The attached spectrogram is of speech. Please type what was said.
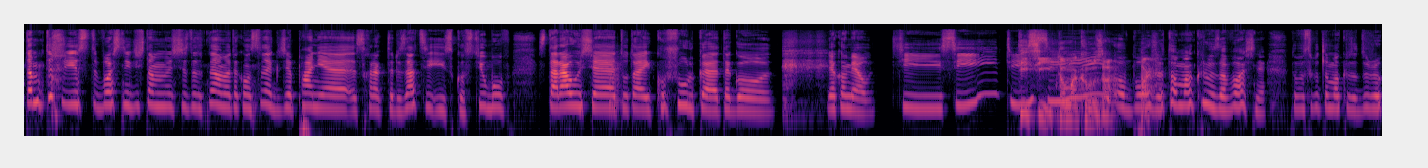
tam też jest właśnie gdzieś tam się zetknęłam na taką scenę, gdzie panie z charakteryzacji i z kostiumów starały się tutaj koszulkę tego, jak on miał? TC? TC, Toma Cruza. O Boże, Tak. Toma Cruza, właśnie. To był skrót Toma Cruza. Dużo,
